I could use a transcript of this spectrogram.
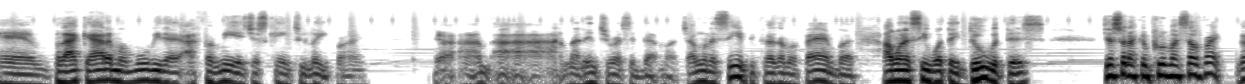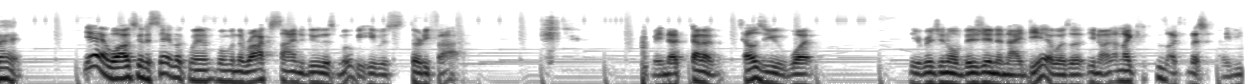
and Black Adam, a movie that I, for me it just came too late, Brian. Yeah, I'm I, I, I'm not interested that much. I want to see it because I'm a fan, but I want to see what they do with this, just so that I can prove myself right. Go ahead. Yeah, well, I was going to say, look, when when The Rock signed to do this movie, he was 35. I mean, that kind of tells you what the original vision and idea was. A, you know, and like, like listen, he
